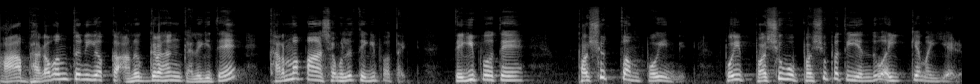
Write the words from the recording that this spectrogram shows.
ఆ భగవంతుని యొక్క అనుగ్రహం కలిగితే కర్మపాశములు తెగిపోతాయి. తెగిపోతే పశుత్వం పోయింది. పోయి పశువు పశుపతి ఎందు ఐక్యమయ్యాడు.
